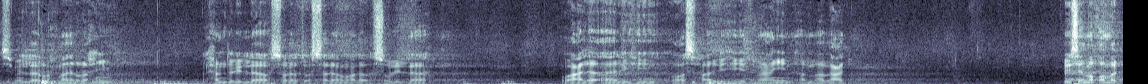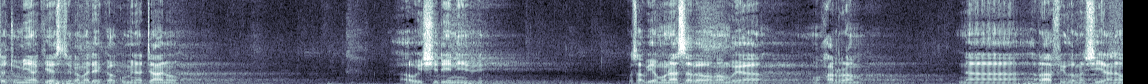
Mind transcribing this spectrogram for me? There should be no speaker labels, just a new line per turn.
بسم الله الرحمن الرحيم. الحمد لله والصلاة والسلام على رسول الله وعلى آله وأصحابه أجمعين. أما بعد. يسمى قوم التتمية كيس كما دقيقه من التانو أو عشرين هذي كسبب مناسبة ومنبع محرم na rafidh wa mashia na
